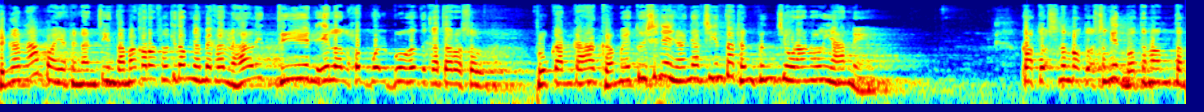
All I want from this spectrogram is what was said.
Dengan apa ya? Dengan cinta. Maka Rasul kita menyampaikan halidin ilal hubbul bughd kata Rasul. Bukankah agama itu isinya hanya cinta dan benci orang liyane? Rodok seneng, rodok sengit buat nonton.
